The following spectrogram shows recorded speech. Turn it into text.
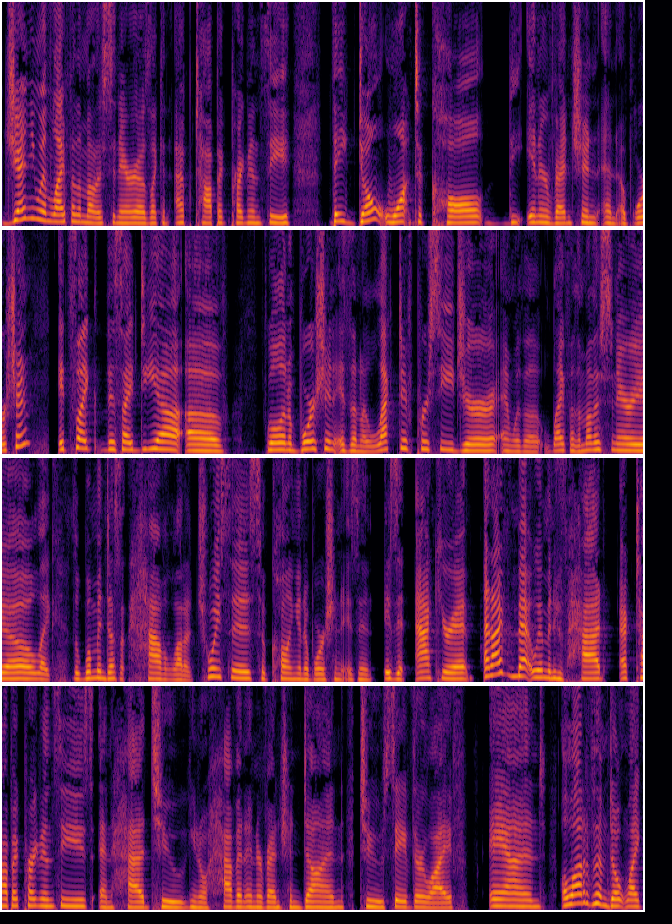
genuine life of the mother scenarios like an ectopic pregnancy. They don't want to call the intervention an abortion. It's like this idea of well an abortion is an elective procedure and with a life of the mother scenario like the woman doesn't have a lot of choices so calling an abortion isn't isn't accurate. And i've met women who've had ectopic pregnancies and had to you know have an intervention done to save their life and a lot of them don't like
